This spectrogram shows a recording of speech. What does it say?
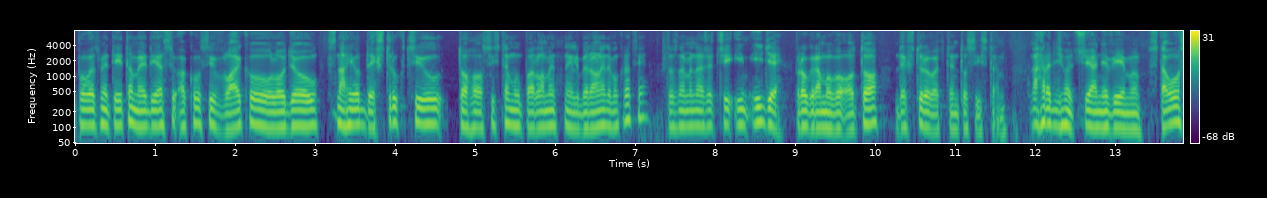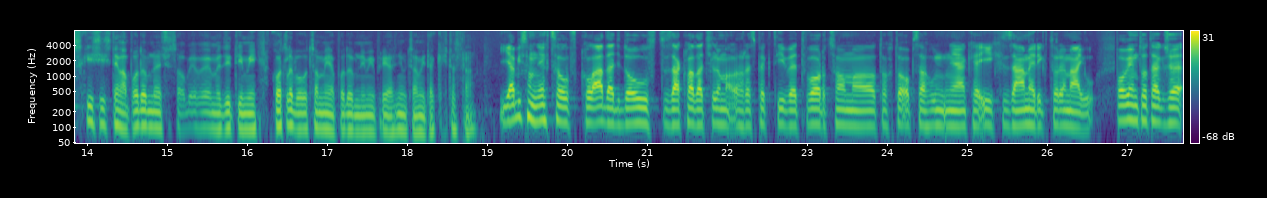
povedzme tieto tieto médiá sú akousi vlajkovou loďou snahy o deštrukciu toho systému parlamentnej liberálnej demokracie? To znamená, že či im ide programovo o to deštruovať tento systém. Nahradiť ho, či ja neviem, stavovský systém a podobné, čo sa objavuje medzi tými Kotlebovcami a podobnými priaznivcami takýchto stran. Ja by som nechcel vkladať do úst zakladateľom, respektíve tvorcom eh, tohto obsahu nejaké ich zámery, ktoré majú. Poviem to tak, že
